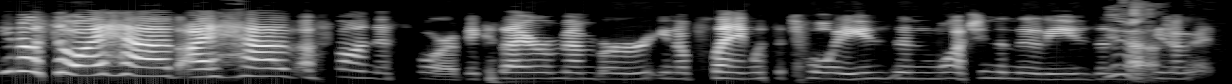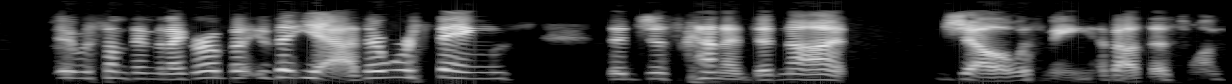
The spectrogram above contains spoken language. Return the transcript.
you know so I have I have a fondness for it because I remember you know playing with the toys and watching the movies and Yeah. you know it was something that I grew up but, but yeah there were things that just kind of did not gel with me about this one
